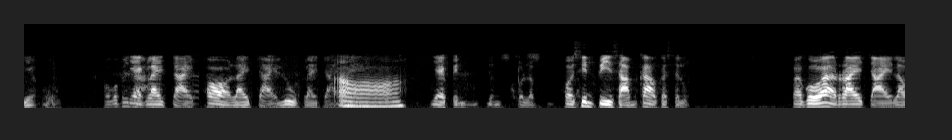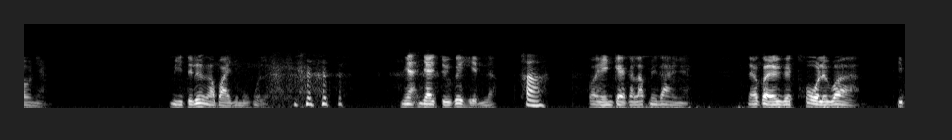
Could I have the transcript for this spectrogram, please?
เนี่ยโอ้ เขาก็ไปแยกรายจ่ายพ่อรายจ่ายลูกรายจ่ายอ๋อ แม่แยกเป็นเป็นคนละพอสิ้นปีสามเก้าก็สรุปปรากฏว่ารายจ่ายเราเนี่ย มีแต่เรื่องอบายจมุกหมดเลย เนี่ยยายตุ๋ยก็เห็นแล้ว ค่ะ พอเห็นแกก็รับไม่ได้ไงแล้วก็เลยก็โทษเลยว่าที่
